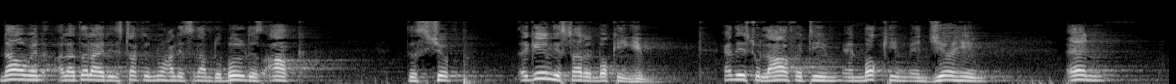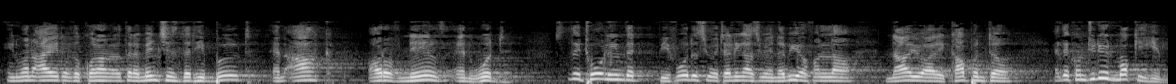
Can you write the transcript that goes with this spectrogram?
Now when Allah Ta'ala had instructed Nuh alayhi salam to build this ark, this ship, again they started mocking him. And they used to laugh at him and mock him and jeer him. And in one ayat of the Quran, Allah mentions that he built an ark out of nails and wood. So they told him that before this you were telling us you are a Nabi of Allah, now you are a carpenter. And they continued mocking him.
